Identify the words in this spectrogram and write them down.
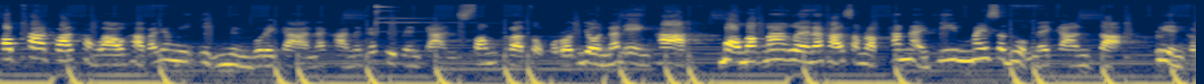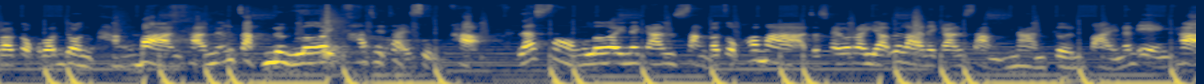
ท็อปคาร์คลาสของเราค่ะก็ยังมีอีกหนึ่งบริการนะคะ นั่นก็คือเป็นการซ่อมกระจกรถยนต์นั่นเองค่ะ เหมาะมากๆเลยนะคะสำหรับท่านไหนที่ไม่สะดวกในการจะเปลี่ยนกระจกรถยนต์ทั้งบานค่ะ เนื่องจากหนึ่งเลยค่าใช้จ่ายสูงค่ะ และ 2 เลยในการสั่งกระจกเข้ามาอาจจะใช้ระยะเวลาในการสั่งนานเกินไปนั่นเองค่ะ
